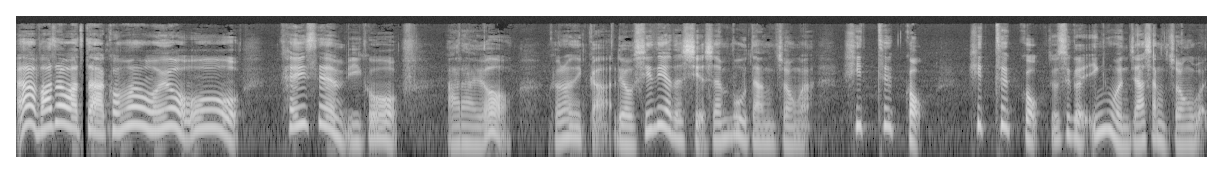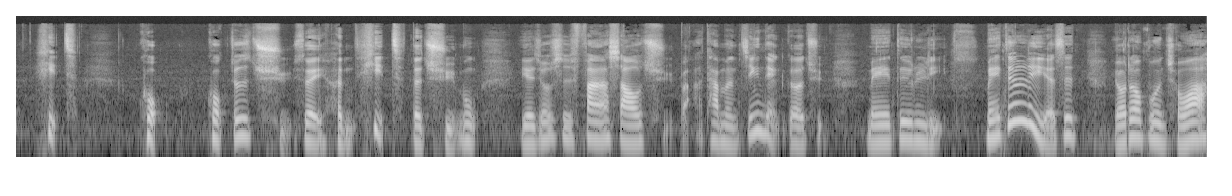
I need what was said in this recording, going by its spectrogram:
啊，맞아맞아고마워요 오 K-쌤 이거알아요 可能你讲柳熙烈的写生簿当中啊，hit곡，hit곡 就是个英文加上中文，hit，곡，곡 就是曲，所以很 hit 的曲目，也就是发烧曲吧。他们经典歌曲，medley，medley 也是有的部分说啊，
